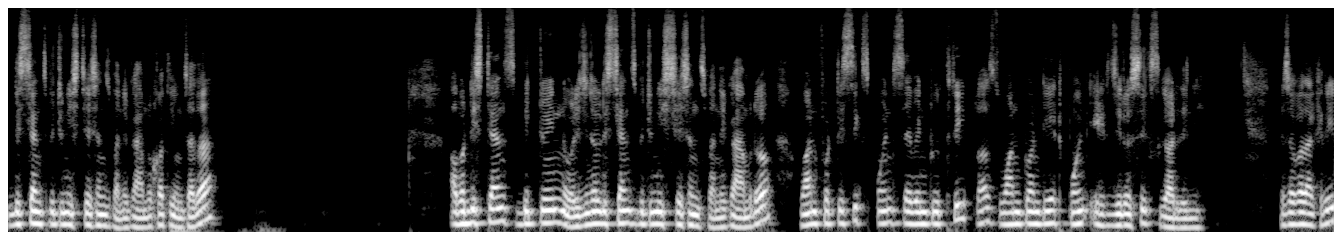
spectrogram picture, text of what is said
डिस्टेन्स बिट्विन स्टेसन्स भनेको हाम्रो कति हुन्छ त? अब distance between original distance between stations भनेको हाम्रो one forty six point seven two three plus one twenty eight point eight zero six गरिदिने। यसो गर्दाखेरि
